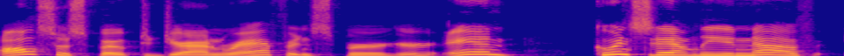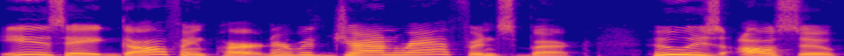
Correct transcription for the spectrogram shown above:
also spoke to John Raffensperger and, coincidentally enough, is a golfing partner with John Raffensbuck, who is also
